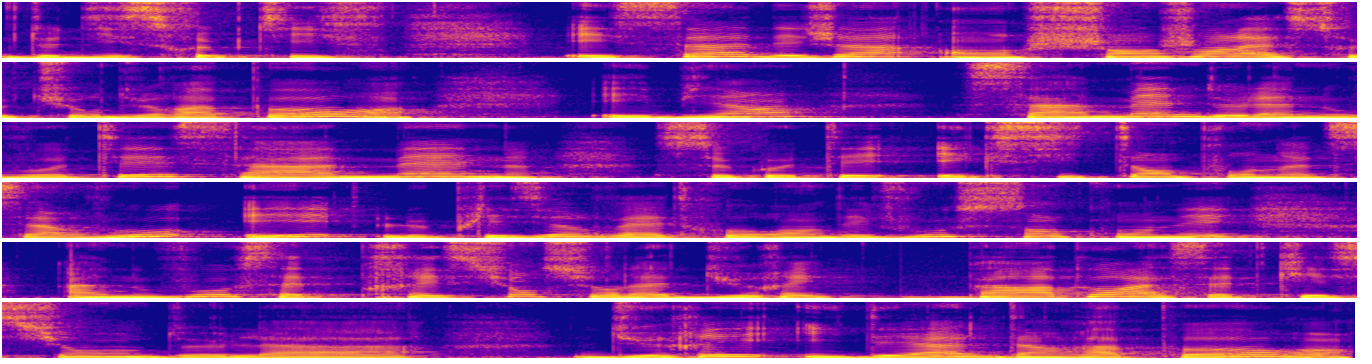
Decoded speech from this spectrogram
de disruptif. Et ça, déjà, en changeant la structure du rapport, eh bien, ça amène de la nouveauté, ça amène ce côté excitant pour notre cerveau et le plaisir va être au rendez-vous sans qu'on ait à nouveau cette pression sur la durée. Par rapport à cette question de la durée idéale d'un rapport,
